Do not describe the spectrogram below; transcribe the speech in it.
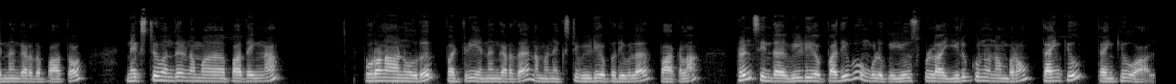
என்னங்கிறத பார்த்தோம். நெக்ஸ்ட் வந்து நம்ம பார்த்தீங்கன்னா புறநானூறு பற்றி என்னங்கிறத நம்ம நெக்ஸ்ட் வீடியோ பதிவில் பார்க்கலாம். ஃப்ரெண்ட்ஸ் இந்த வீடியோ பதிவு உங்களுக்கு யூஸ்ஃபுல்லாக இருக்குன்னு நம்புகிறோம் தேங்க்யூ தேங்க்யூ ஆல்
